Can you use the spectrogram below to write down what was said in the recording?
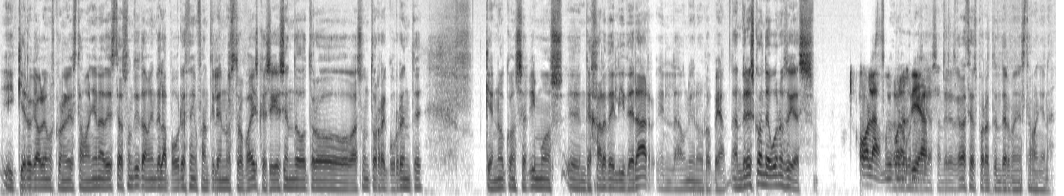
y quiero que hablemos con él esta mañana de este asunto y también de la pobreza infantil en nuestro país, que sigue siendo otro asunto recurrente que no conseguimos eh, dejar de liderar en la Unión Europea. Andrés Conde, buenos días. Hola, muy Hola, buenos, días. días. Andrés. Gracias por atenderme esta mañana.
